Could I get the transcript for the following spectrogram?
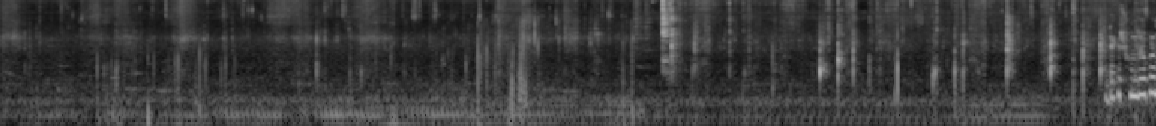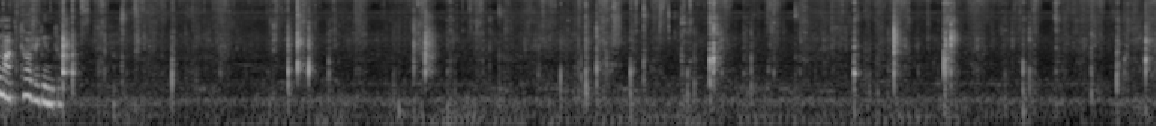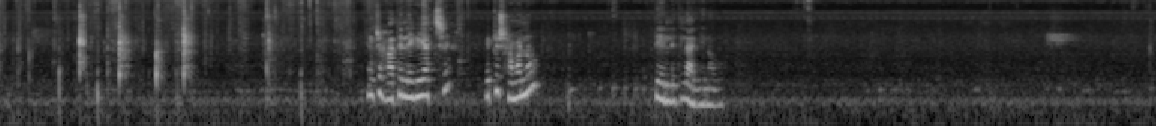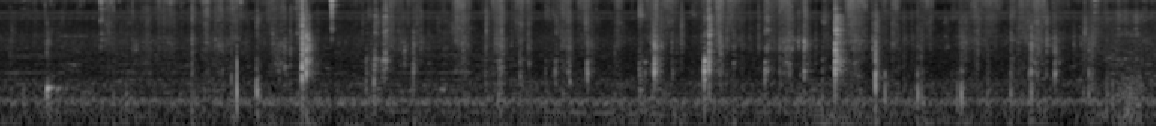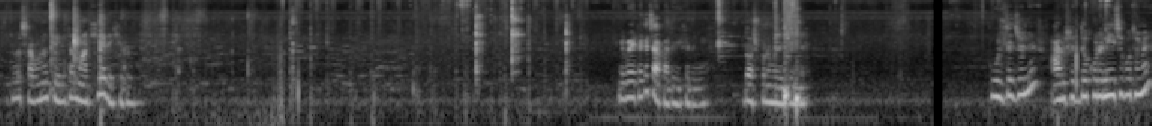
এটাকে সুন্দর করে মাখতে হবে কিন্তু। হাতে লেগে যাচ্ছে, একটু সামান্য তেল দিতে লাগিয়ে নেব। এবার সামান্য তেলটা মাখিয়ে রেখে দেবো। এবার এটাকে চাপাতে রেখে দেবো দশ পনেরো মিনিটের জন্য। কুলটার জন্য আলু সেদ্ধ করে নিয়েছি প্রথমে।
